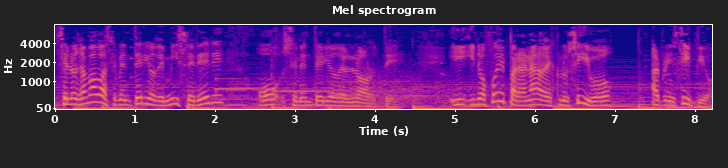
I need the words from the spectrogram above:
Se lo llamaba cementerio de Miserere o cementerio del norte. Y, no fue para nada exclusivo al principio.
